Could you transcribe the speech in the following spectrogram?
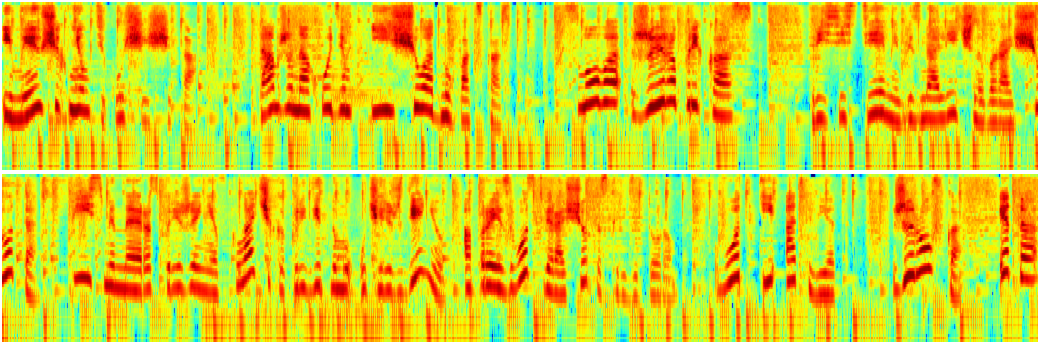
имеющих в нем текущие счета. Там же находим и еще одну подсказку. Слово «жироприказ». При системе безналичного расчета письменное распоряжение вкладчика кредитному учреждению о производстве расчета с кредитором. Вот и ответ. Жировка – это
